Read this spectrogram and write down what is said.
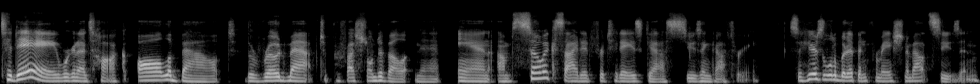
Today, we're going to talk all about the roadmap to professional development. And I'm so excited for today's guest, Susan Guthrie. So, here's a little bit of information about Susan.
